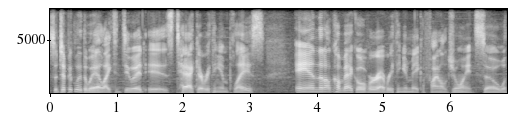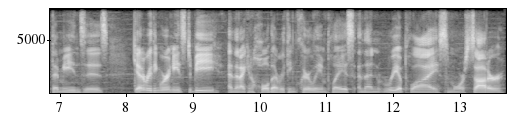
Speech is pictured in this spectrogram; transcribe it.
So typically the way I like to do it is tack everything in place and then I'll come back over everything and make a final joint. So what that means is get everything where it needs to be, and then I can hold everything clearly in place and then reapply some more solder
